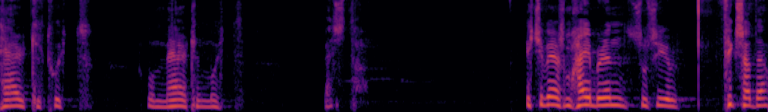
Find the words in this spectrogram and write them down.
tær til tutt og mer til mitt besta. Ikke være som heimeren som sier fiksa det.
